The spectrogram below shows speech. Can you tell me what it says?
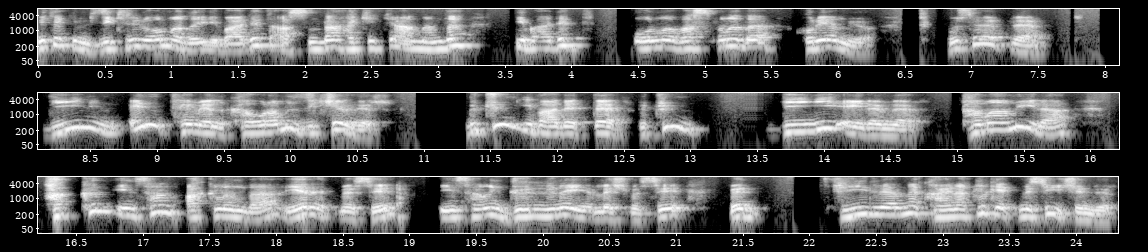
Nitekim zikrin olmadığı ibadet aslında hakiki anlamda ibadet olma vasfını da koruyamıyor. Bu sebeple dinin en temel kavramı zikirdir. Bütün ibadetler, bütün dini eylemler tamamıyla hakkın insan aklında yer etmesi, insanın gönlüne yerleşmesi ve fiillerine kaynaklık etmesi içindir.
